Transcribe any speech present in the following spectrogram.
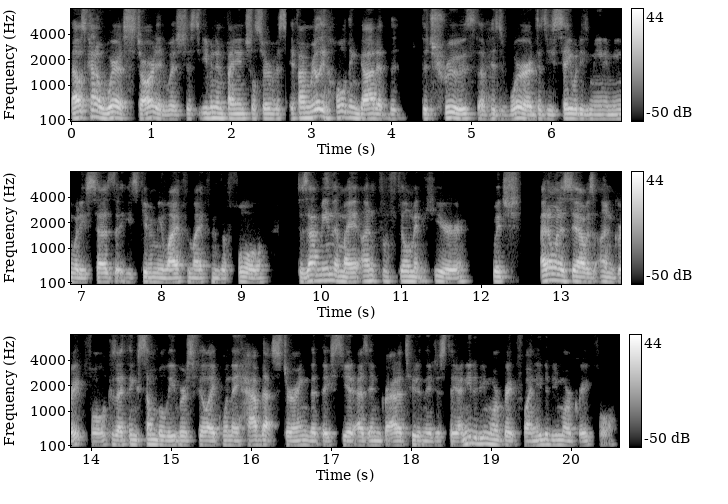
That was kind of where it started, was just even in financial service. If I'm really holding God at the, the truth of his word, does he say what he's meaning to me, what he says that he's given me life and life in the full? does that mean that my unfulfillment here, which I don't want to say I was ungrateful, because I think some believers feel like when they have that stirring that they see it as ingratitude and they just say, I need to be more grateful. I need to be more grateful.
